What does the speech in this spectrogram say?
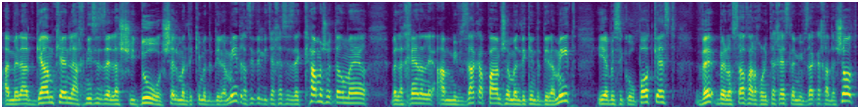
על מנת גם כן להכניס את זה לשידור של מדליקים את הדינמיט, רציתי להתייחס לזה כמה שיותר מהר, ולכן המבזק הפעם של מדליקים את הדינמיט יהיה בסיקור פודקאסט, ובנוסף אנחנו נתייחס למבזק החדשות,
